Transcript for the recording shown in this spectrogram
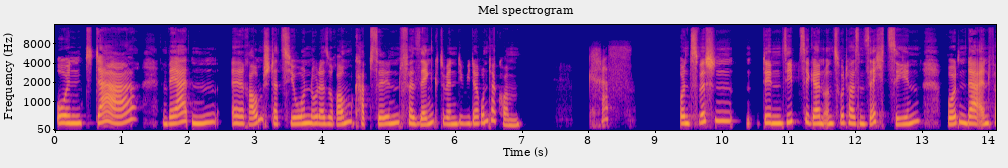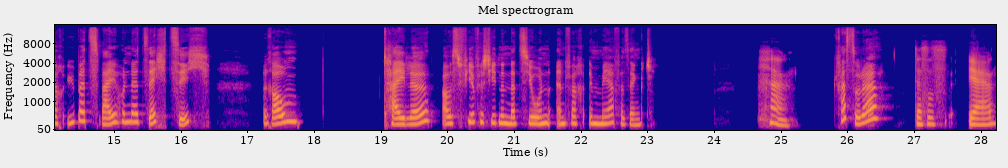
Und da werden äh, Raumstationen oder so Raumkapseln versenkt, wenn die wieder runterkommen. Krass. Und zwischen den 70ern und 2016 wurden da einfach über 260 Raumteile aus vier verschiedenen Nationen einfach im Meer versenkt. Ha. Krass, oder? Das ist ja,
